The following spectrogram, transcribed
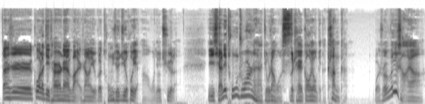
但是过了几天呢，晚上有个同学聚会啊，我就去了。以前的同桌呢，就让我撕开膏药给他看看。我说为啥呀？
